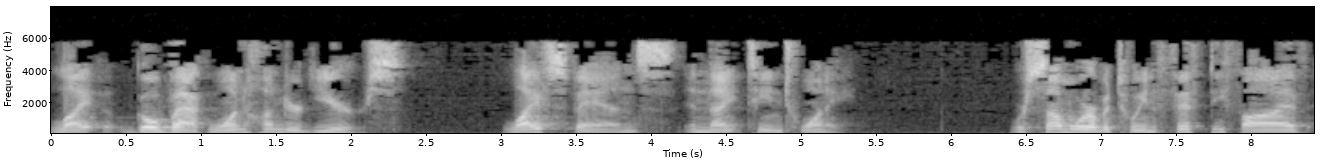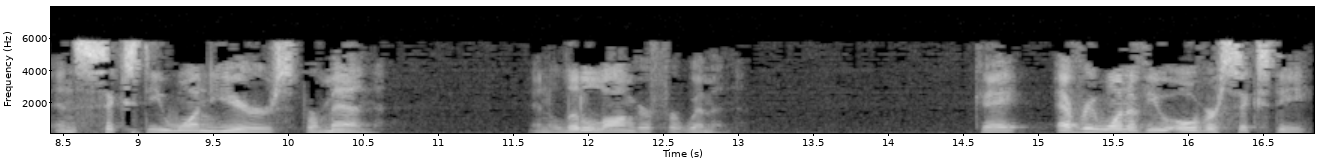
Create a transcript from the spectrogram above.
Go back 100 years. Lifespans in 1920 were somewhere between 55 and 61 years for men and a little longer for women. Okay? Every one of you over 60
